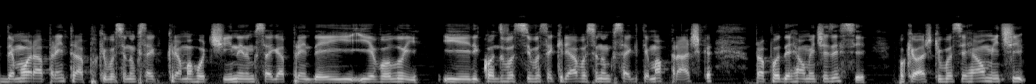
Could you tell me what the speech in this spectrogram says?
demorar para entrar, porque você não consegue criar uma rotina e não consegue aprender e, e evoluir. E quando você, você criar, você não consegue ter uma prática para poder realmente exercer. Porque eu acho que você realmente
